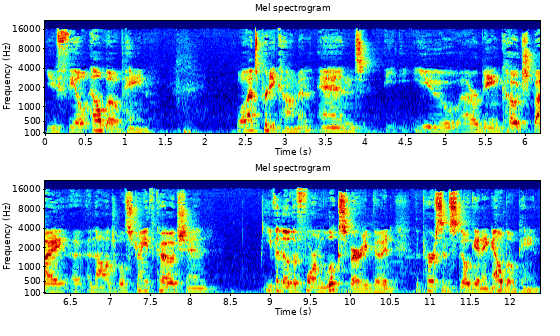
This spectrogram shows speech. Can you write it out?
you feel elbow pain. Well, that's pretty common, and you are being coached by a, knowledgeable strength coach, and even though the form looks very good, the person's still getting elbow pain.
